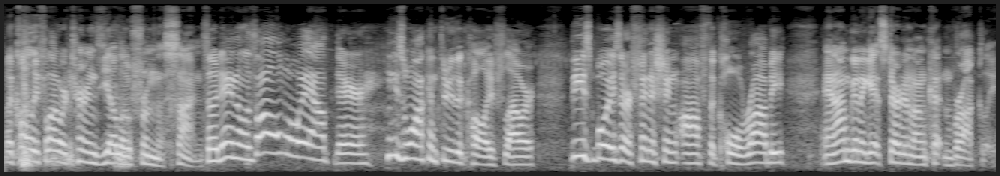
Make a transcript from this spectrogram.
the cauliflower turns yellow from the sun. So Daniel is all the way out there. He's walking through the cauliflower. These boys are finishing off the kohlrabi, and I'm gonna get started on cutting broccoli.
